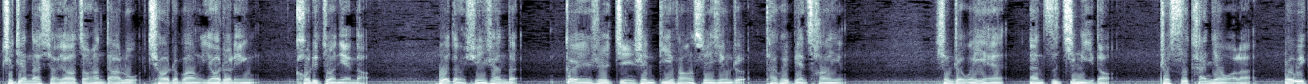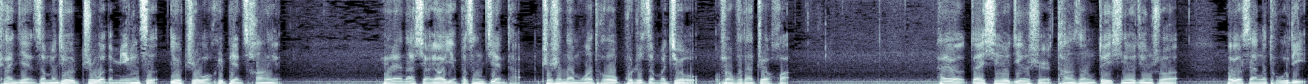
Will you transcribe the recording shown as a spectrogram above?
只见那小妖走上大路，敲着梆，摇着铃，口里作念道：“我等巡山的，个人是谨慎提防孙行者，他会变苍蝇。”行者闻言，暗自惊疑道。这厮看见我了，若未看见，怎么就知我的名字，又知我会变苍蝇？原来那小妖也不曾见他，只是那魔头不知怎么就吩咐他这话。还有在《西游经》时，唐僧对西游经说：“我有三个徒弟，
